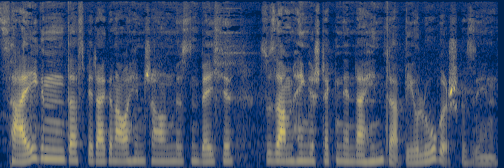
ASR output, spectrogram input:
zeigen, dass wir da genauer hinschauen müssen, welche Zusammenhänge stecken denn dahinter, biologisch gesehen.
